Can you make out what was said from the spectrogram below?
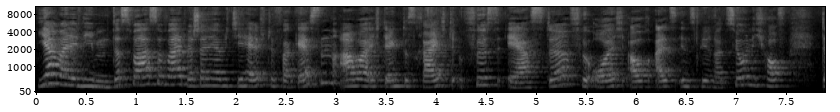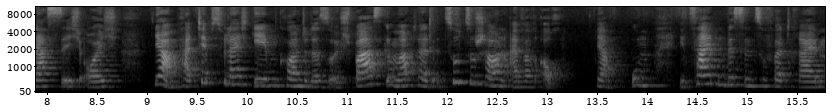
Ja, meine Lieben, das war es soweit. Wahrscheinlich habe ich die Hälfte vergessen, aber ich denke, das reicht fürs Erste, für euch auch als Inspiration. Ich hoffe, dass ich euch ja, ein paar Tipps vielleicht geben konnte, dass es euch Spaß gemacht hat, zuzuschauen, einfach auch ja, um die Zeit ein bisschen zu vertreiben.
